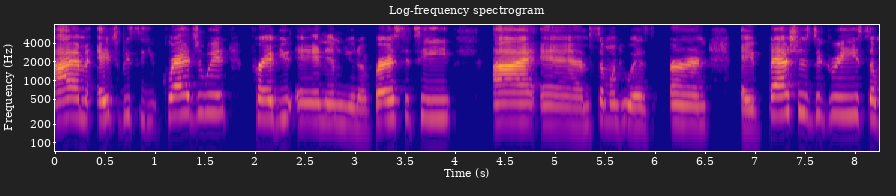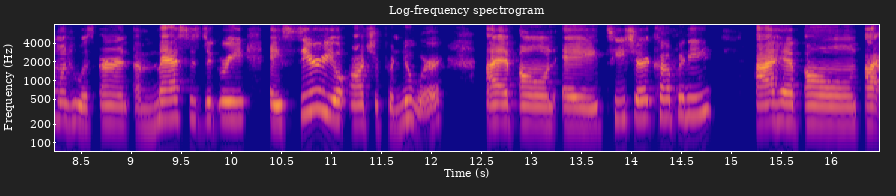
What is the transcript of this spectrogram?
I am an HBCU graduate, Prairie View A&M University. I am someone who has earned a bachelor's degree, someone who has earned a master's degree, a serial entrepreneur. I have owned a t-shirt company. I have owned, I,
